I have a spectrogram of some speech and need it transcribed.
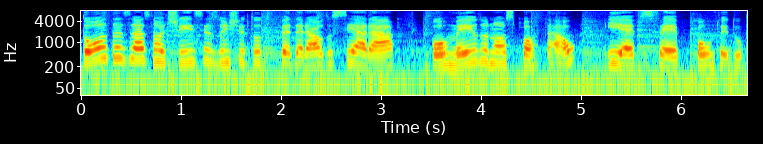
todas as notícias do Instituto Federal do Ceará por meio do nosso portal ifce.edu.br,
